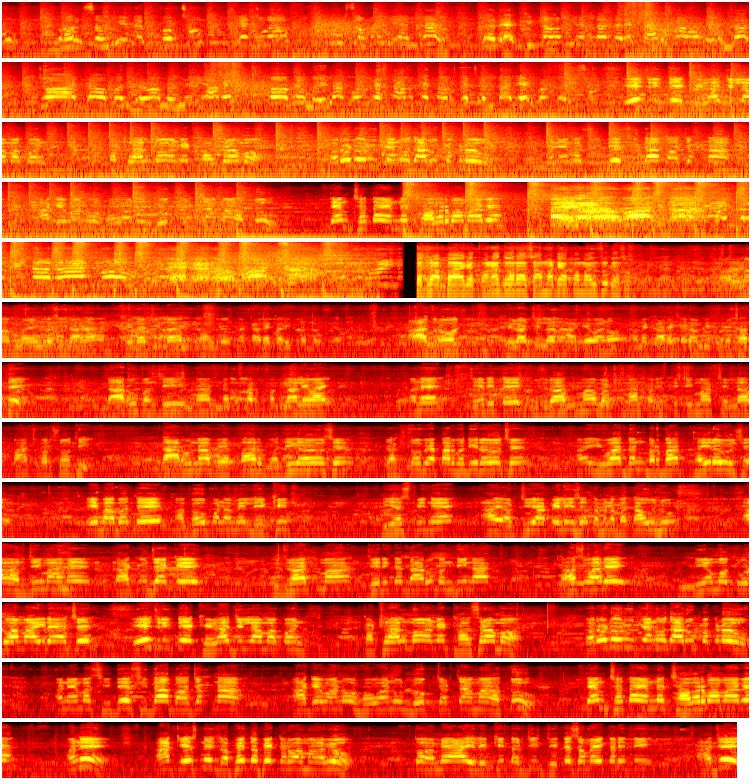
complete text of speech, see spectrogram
હું સંઘવીને કહું છું કે જો ટૂંક સમયની અંદર દરેક જિલ્લાઓની અંદર, દરેક તાલુકાઓની અંદર જો આ બંધ કરવામાં નહીં આવે, તો અમે મહિલા કોંગ્રેસ તાલુકે તાલુકે જનતા રેડ પણ કરીશું. એ જ રીતે ખેડા જિલ્લામાં પણ કઠલાલમાં અને ખાસરામાં કરોડો રૂપિયાનો દારૂ પકડ્યો અને એમાં સીધે સીધા ભાજપના આગેવાનો હોવાનું લોકચર્ચામાં હતું. તેમ છતાં એમને છાવરવામાં આવ્યા. પત્ર આપવા કોના દ્વારા, શા માટે આપવામાં આવ્યું શું કહેશો? મારું નામ મહેન્દ્રસિંહ રાણા, ખેડા જિલ્લા કોંગ્રેસના કાર્યકારી પ્રમુખ આજ રોજ ખેડા જિલ્લાના આગેવાનો અને કાર્યકરના મિત્રો સાથે દારૂબંધીના નક્કર પગલાં લેવાય અને જે રીતે ગુજરાતમાં વર્તમાન પરિસ્થિતિમાં છેલ્લા પાંચ વર્ષોથી દારૂના વેપાર વધી રહ્યો છે રક્તો વેપાર વધી રહ્યો છે અને યુવાધન બરબાદ થઈ રહ્યું છે. એ બાબતે અગાઉ પણ અમે લેખિત ડીએસપીને આ અરજી આપેલી છે, તમને બતાવું છું. આ અરજીમાં અમે તાક્યું છે કે ગુજરાતમાં જે રીતે દારૂબંધીના ખાસવારે નિયમો તોડવામાં આવી રહ્યા છે એ જ રીતે ખેડા જિલ્લામાં પણ કઠલાલમાં અને ઠાસરામાં કરોડો રૂપિયાનો દારૂ પકડ્યો અને એમાં સીધે સીધા ભાજપના આગેવાનો હોવાનું લોકચર્ચામાં હતું. તેમ છતાં એમને છાવરવામાં આવ્યા અને આ કેસને રફે દફે કરવામાં આવ્યો. તો અમે આ લેખિત અરજી જે તે સમયે કરી હતી. આજે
